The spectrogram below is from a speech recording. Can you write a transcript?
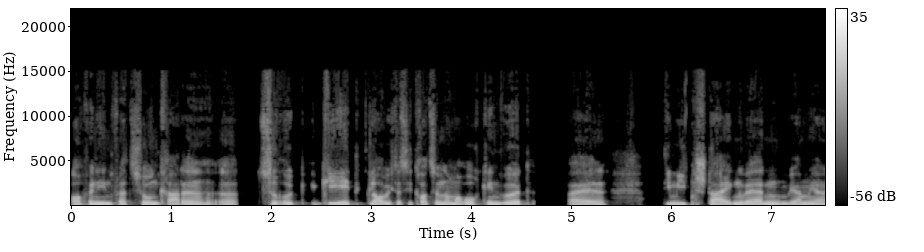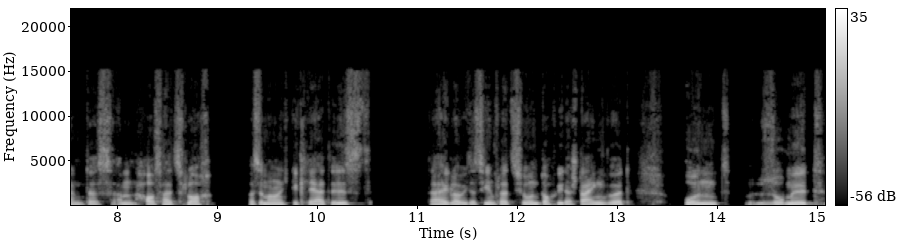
Auch wenn die Inflation gerade äh, zurückgeht, glaube ich, dass sie trotzdem nochmal hochgehen wird, weil die Mieten steigen werden. Wir haben ja das ähm, Haushaltsloch, was immer noch nicht geklärt ist. Daher glaube ich, dass die Inflation doch wieder steigen wird. Und somit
